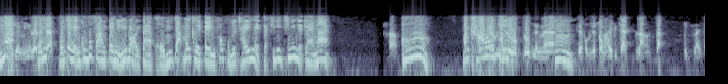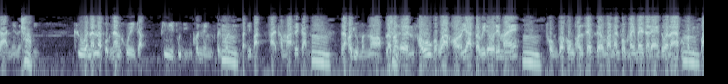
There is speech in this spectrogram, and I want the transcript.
มอะเอาอย่างนี้เลยผมพี่แจ๊คผมจะเห็นคุณผู้ฟังเป็นอย่างนี้บ่อย แต่ผมจะไม่เคยเป็น เพราะผมจะใช้เน็ตจากที่นี่ที่นี่เน็ตแรงมาก ครับอ๋อ มันค้างแล้วจะมัมีนหลุรูด ปรูปหนึ่งนะฮะอืมเดี๋ยวผมจะส่งให้พี่แจ็คหลังจากปิดรายการนี่เลยครับคือวันนั้นนะผมนั่งคุยกับพี่ผู้หญิงคนหนึ่งเป็นคนอืมที่ปฏิบัติสายธรรมะด้วยกัน อืม แล้วเขาอยู่เมืองนอก แล้วครับ บังเอิญเขาบอกว่าขออนุญาตเปิดวิดีโอได้ไหม อืม ผมก็คงคอนเซปต์เดิมว่างั้นผมไม่ไม่แสดงตัวนะ ผมก็อืมปิดไฟ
